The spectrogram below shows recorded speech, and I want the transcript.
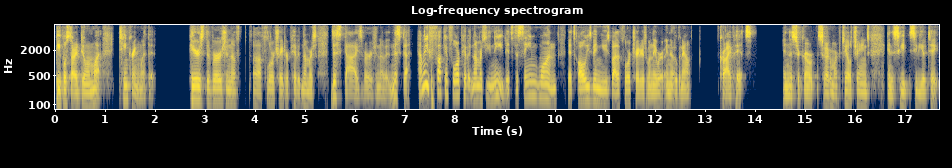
People started doing what? Tinkering with it. Here's the version of uh, floor trader pivot numbers. This guy's version of it, and this guy. How many fucking floor pivot numbers you need? It's the same one that's always been used by the floor traders when they were in the open out cry pits in the Chicago Mercantile Exchange and the CBOT.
